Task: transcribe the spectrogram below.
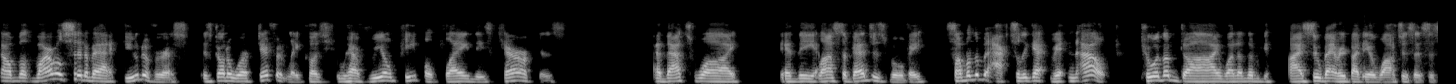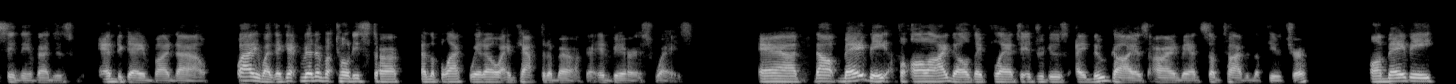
Now, the Marvel Cinematic Universe is going to work differently because you have real people playing these characters. And that's why in the last Avengers movie, some of them actually get written out. Two of them die. One of them, I assume everybody who watches this has seen the Avengers Endgame by now. Well, anyway, they get rid of Tony Stark and the Black Widow and Captain America in various ways. And now, maybe, for all I know, they plan to introduce a new guy as Iron Man sometime in the future. Or maybe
